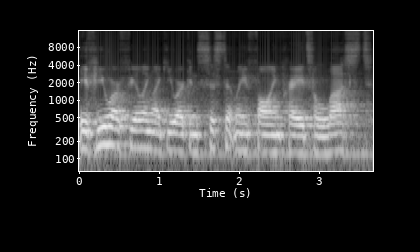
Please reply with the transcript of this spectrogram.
if you are feeling like you are consistently falling prey to lust,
